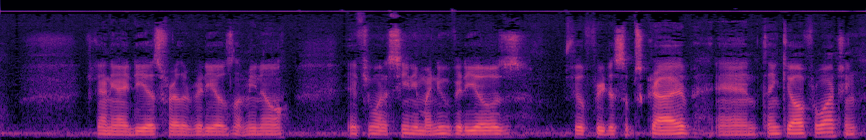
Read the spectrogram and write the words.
Got any ideas for other videos, let me know. If you want to see any of my new videos, feel free to subscribe, and thank you all for watching.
